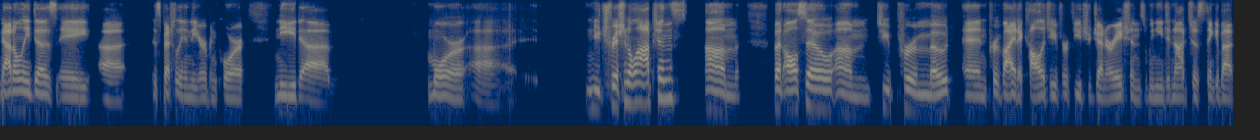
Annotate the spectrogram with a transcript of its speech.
not only does a uh, especially in the urban core need uh, more uh, nutritional options um, but also um, to promote and provide ecology for future generations, we need to not just think about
